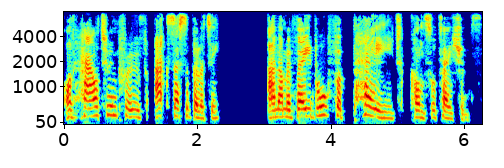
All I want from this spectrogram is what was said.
on how to improve accessibility and I'm available for paid consultations.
